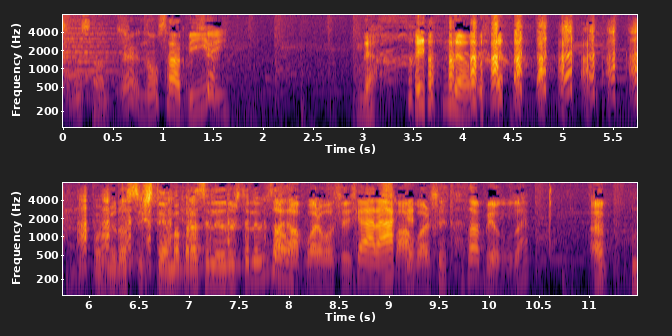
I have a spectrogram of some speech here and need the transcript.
Silvio Santos. Eu não sabia. Sei. Não, não. Depois virou Sistema Brasileiro de Televisão. Mas agora você Caraca. Agora você tá sabendo, né? Hã?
